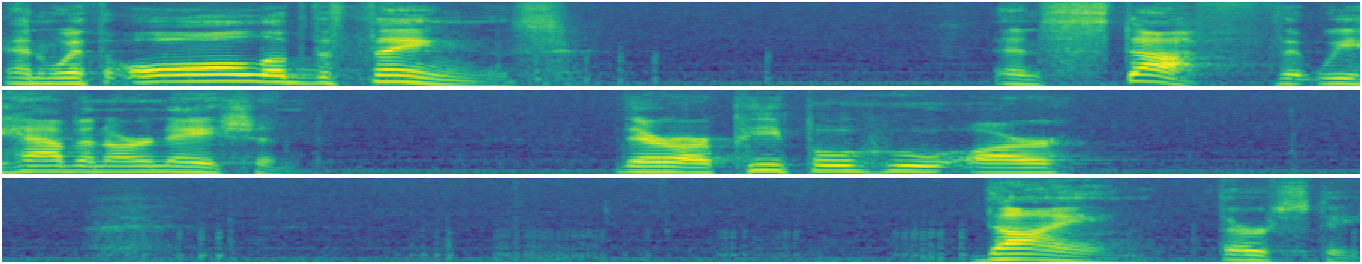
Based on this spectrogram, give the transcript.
And with all of the things and stuff that we have in our nation, there are people who are dying thirsty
